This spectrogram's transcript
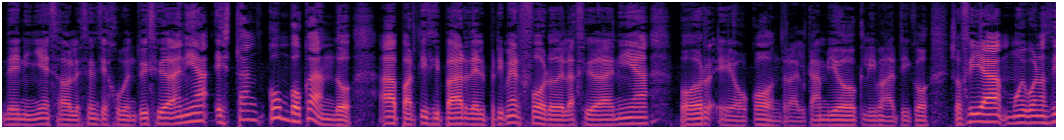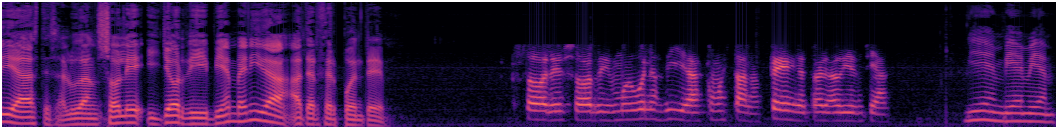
de Niñez, Adolescencia, Juventud y Ciudadanía, están convocando a participar del primer foro de la ciudadanía por eh, o contra el cambio climático. Sofía, muy buenos días. Te saludan Sole y Jordi. Bienvenida a Tercer Puente. Sole, Jordi, muy buenos días. ¿Cómo están ustedes y a toda la audiencia? Bien, bien, bien,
